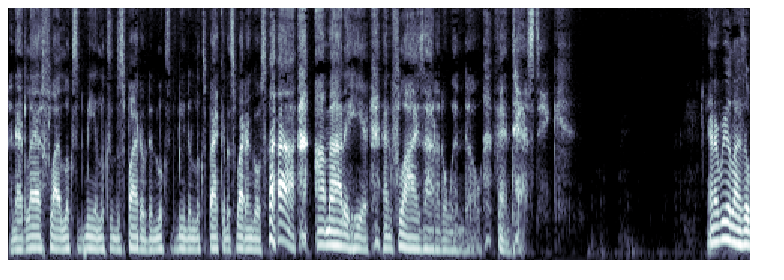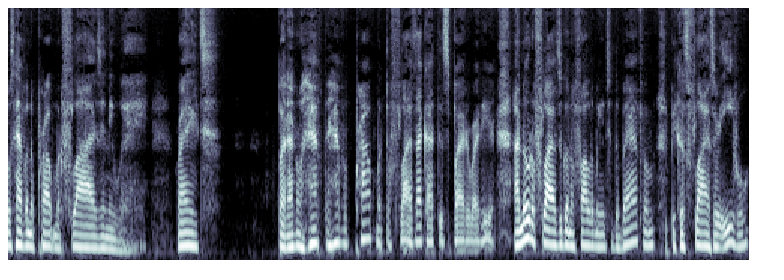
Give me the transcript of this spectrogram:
And that last fly looks at me and looks at the spider, then looks at me, then looks back at the spider and goes, ha ha, I'm out of here, and flies out of the window. Fantastic. And I realized I was having a problem with flies anyway, right? But I don't have to have a problem with the flies. I got this spider right here. I know the flies are going to follow me into the bathroom because flies are evil.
